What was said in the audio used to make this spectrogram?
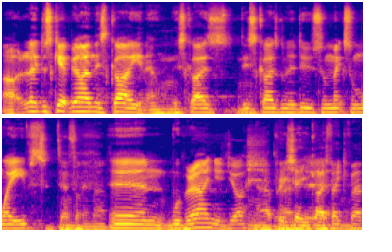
Mm. Uh, let's just get behind this guy, you know. Mm. This guy's this guy's gonna do some, make some waves, Definitely, man. and we're behind you, Josh. I appreciate you guys. uh, Thank you for.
